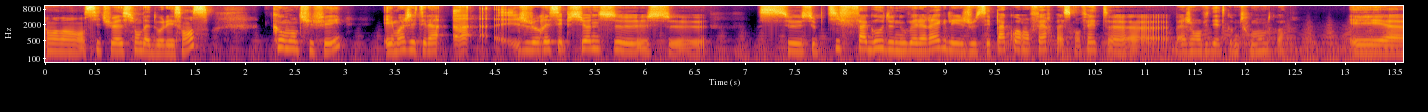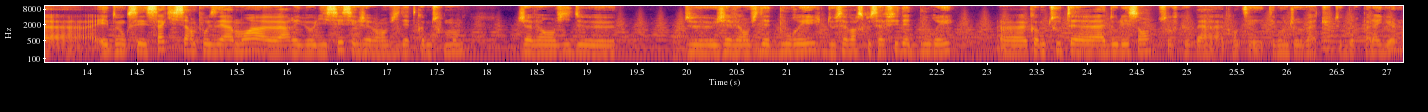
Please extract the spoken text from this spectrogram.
en- en situation d'adolescence. Comment tu fais? Et moi, j'étais là, ah, je réceptionne ce, petit fagot de nouvelles règles et je sais pas quoi en faire parce qu'en fait, euh, bah, j'ai envie d'être comme tout le monde, quoi. Et, euh, et donc, c'est ça qui s'est imposé à moi, euh, arrivé au lycée, c'est que j'avais envie d'être comme tout le monde. J'avais envie de j'avais envie d'être bourré, de savoir ce que ça fait d'être bourré, euh, comme tout euh, adolescent. Sauf que bah, quand t'es témoin de Jéhovah, tu te bourres pas la gueule.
